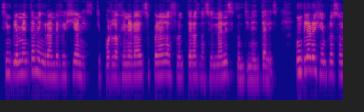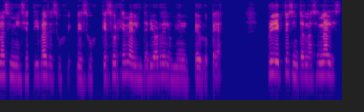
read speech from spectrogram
se implementan en grandes regiones, que por lo general superan las fronteras nacionales y continentales. Un claro ejemplo son las iniciativas de de que surgen al interior de la Unión Europea. Proyectos internacionales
